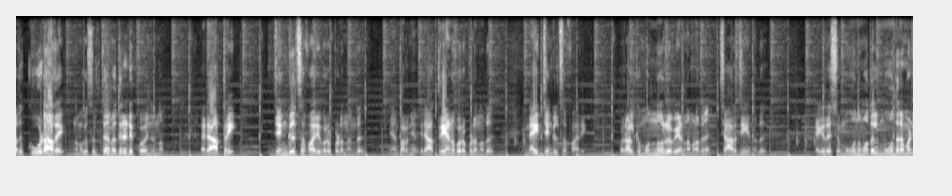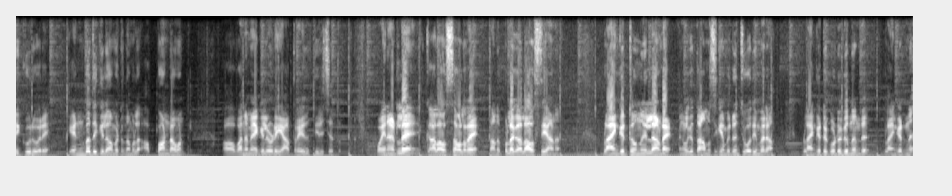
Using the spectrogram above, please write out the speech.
അത് കൂടാതെ നമുക്ക് സുൽത്താൻ ബത്തേരി ഡിപ്പോയിൽ നിന്നും രാത്രി ജംഗിൾ സഫാരി പുറപ്പെടുന്നുണ്ട്. ഞാൻ പറഞ്ഞു രാത്രിയാണ് പുറപ്പെടുന്നത്. Night jungle safari. ഒരാൾക്ക് മുന്നൂറ് രൂപയാണ് നമ്മളതിന് ചാർജ് ചെയ്യുന്നത്. ഏകദേശം മൂന്ന് മുതൽ മൂന്നര മണിക്കൂർ വരെ എൺപത് കിലോമീറ്റർ നമ്മൾ അപ്പ് ആൻഡ് ഡൗൺ വനമേഖലയുടെ യാത്ര ചെയ്ത് തിരിച്ചെത്തും. വയനാട്ടിലെ കാലാവസ്ഥ വളരെ തണുപ്പുള്ള കാലാവസ്ഥയാണ്. ബ്ലാങ്കറ്റ് ഒന്നും ഇല്ലാണ്ട് നിങ്ങൾക്ക് താമസിക്കാൻ പറ്റുന്ന ചോദ്യം വരാം. ബ്ലാങ്കറ്റ് കൊടുക്കുന്നുണ്ട്. ബ്ലാങ്കറ്റിന്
